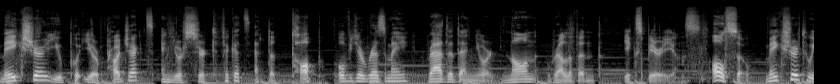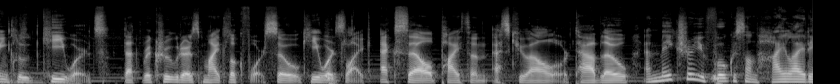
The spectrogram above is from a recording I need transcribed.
Make sure you put your projects and your certificates at the top of your resume rather than your non-relevant experience. Also, make sure to include keywords that recruiters might look for, so keywords like Excel, Python, SQL, or Tableau, and make sure you focus on highlighting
